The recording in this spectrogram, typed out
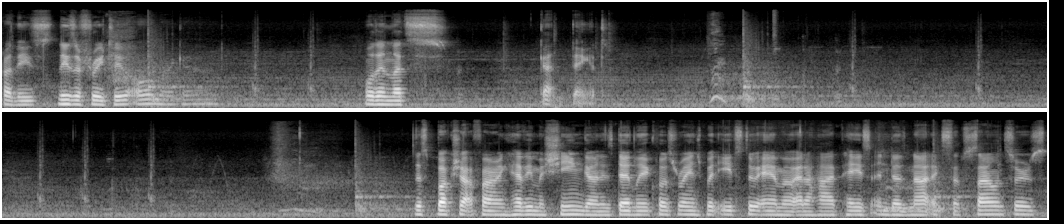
Are these these are free too? Oh my god. Well then let's God dang it. This buckshot firing heavy machine gun is deadly at close range but eats through ammo at a high pace and does not accept silencers.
